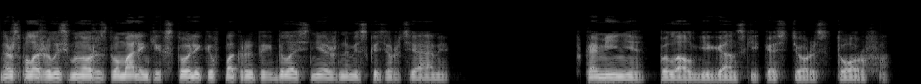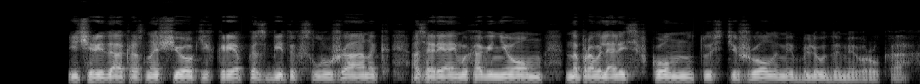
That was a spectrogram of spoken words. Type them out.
расположилось множество маленьких столиков, покрытых белоснежными скатертями. В камине пылал гигантский костер из торфа, и череда краснощеких, крепко сбитых служанок, озаряемых огнем, направлялись в комнату с тяжелыми блюдами в руках.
